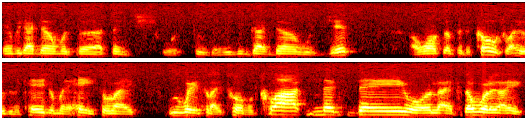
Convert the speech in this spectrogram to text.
and we got done with the, I think was Tuesday. We just got done with jits. I walked up to the coach while he was in the cage. I'm like, hey, so like we wait until like 12 o'clock next day, or like, cause I want to like,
